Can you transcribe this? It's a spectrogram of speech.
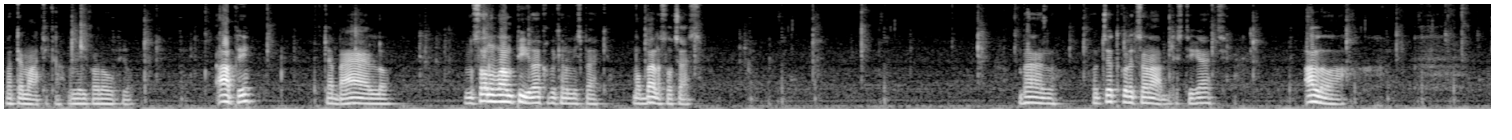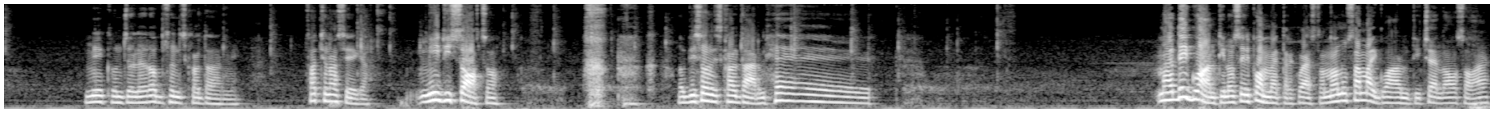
matematica, non mi ricordavo più. Apri? Che bello. Non sono un vampiro, ecco perché non mi specchio. Ma bello sto cesso. Bello. Oggetto collezionabile, sti cazzi. Allora. Mi congelerò, bisogna scaldarmi. Fatti una sega. Mi dissocio. Ho bisogno di scaldarmi. Eh. Ma dei guanti non si li può mettere questo. Non usa mai guanti. Cioè, non lo so, eh.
